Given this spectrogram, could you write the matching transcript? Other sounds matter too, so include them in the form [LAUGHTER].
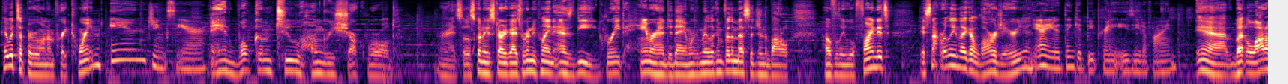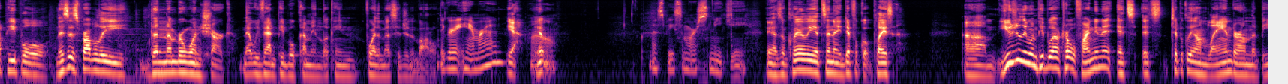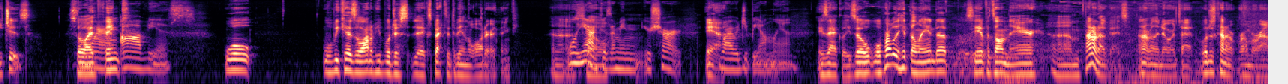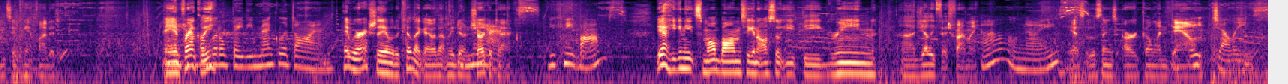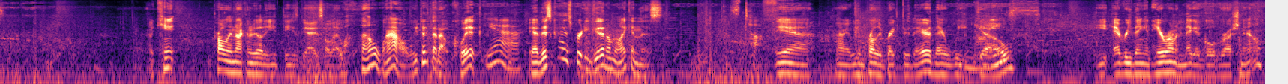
Hey, what's up, everyone? I'm Praetorian, And Jynx here. and welcome to Hungry Shark World. All right, so let's go and get started, guys. We're going to be playing as the Great Hammerhead today, and we're going to be looking for the message in the bottle. Hopefully, we'll find it. It's not really like a large area. Yeah, you would think it'd be pretty easy to find. Yeah, but a lot of people, this is probably the number one shark that we've had people come in looking for the message in the bottle. The Great Hammerhead? Yeah, oh. yep. Oh. Must be somewhere sneaky. Yeah, so clearly it's in a difficult place. Um, usually when people have trouble finding it, it's it's typically on land or on the beaches. So I think obvious. well, well because a lot of people just expect it to be in the water. I think. Uh, Well, yeah, so- because I mean, you're shark. Yeah. Why would you be on land? exactly. So we'll probably hit the land up, see if it's on there. Um, I don't know, guys. I don't really know where it's at. We'll just kind of roam around and see if we can't find it. And frankly, a little baby megalodon. hey, we were actually able to kill that guy without me doing shark attacks. You can eat bombs? Yeah, he can eat small bombs. He can also eat the green uh, jellyfish. Finally. Oh, nice. Yeah, so those things are going down. Eight jellies. I can't. Probably not going to be able to eat these guys all that well. [LAUGHS] Oh wow, we took that out quick. Yeah, Yeah, this guy's pretty good. I'm liking this. it's tough. Yeah. All right, we can probably break through there. There we go. Eat everything in here. We're on a mega gold rush now.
